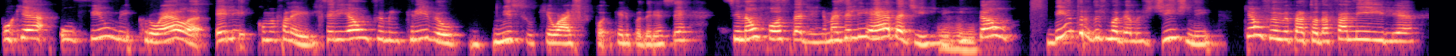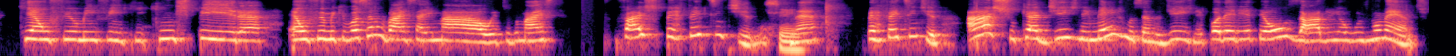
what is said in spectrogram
Porque o filme Cruella, ele, como eu falei, seria um filme incrível nisso que eu acho que ele poderia ser, se não fosse da Disney, mas ele é da Disney. Uhum. Então, dentro dos modelos Disney, que é um filme para toda a família, que é um filme, enfim, que, que inspira, é um filme que você não vai sair mal e tudo mais, faz perfeito sentido, Sim. né? Perfeito sentido. Acho que a Disney, mesmo sendo Disney, poderia ter ousado em alguns momentos.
